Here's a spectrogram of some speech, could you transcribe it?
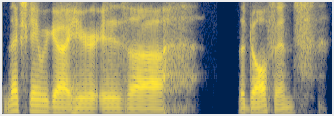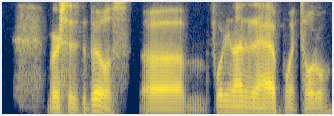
The next game we got here is uh, the Dolphins versus the Bills. Um, 49 and a half point total,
